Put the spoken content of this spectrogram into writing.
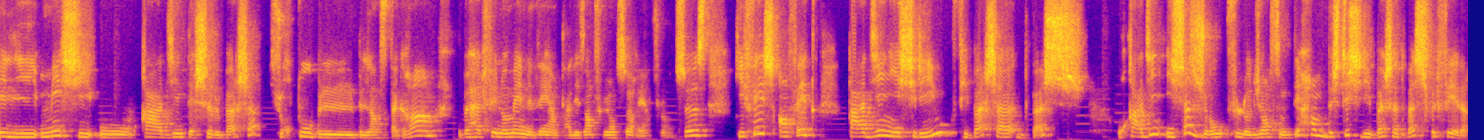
اللي ماشي وقاعد ينتشر برشا surtout بالإنستغرام وبهال phénomène هذايا نتاع les influenceurs et influenceuses كيفاش en fait قاعدين يشريو في برشا دبش وقاعدين يشجعوا في ال audience نتاعهم باش تشري برشا دبش في الفارغ.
